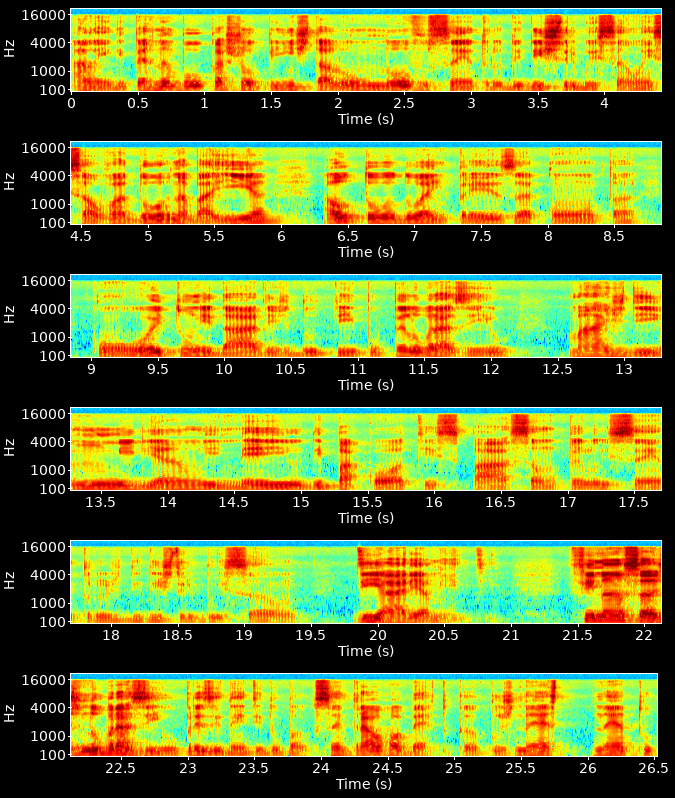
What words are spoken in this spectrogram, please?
Além de Pernambuco, a Shopee instalou um novo centro de distribuição em Salvador, na Bahia. Ao todo, a empresa conta com oito unidades do tipo pelo Brasil. Mais de um milhão e meio de pacotes passam pelos centros de distribuição diariamente. Finanças no Brasil. O presidente do Banco Central, Roberto Campos Neto,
